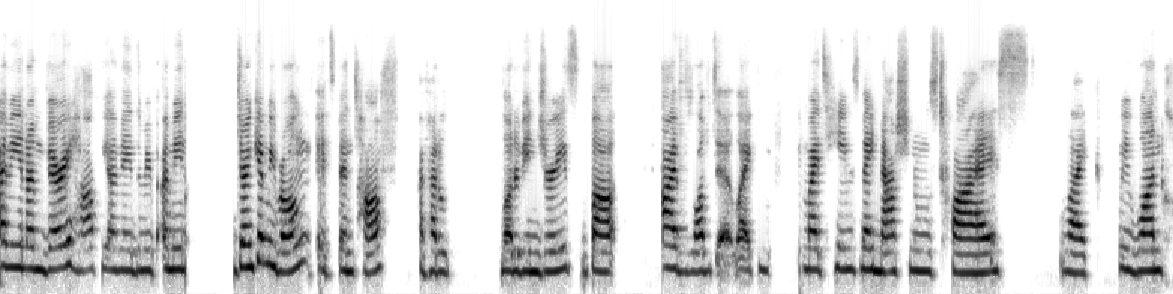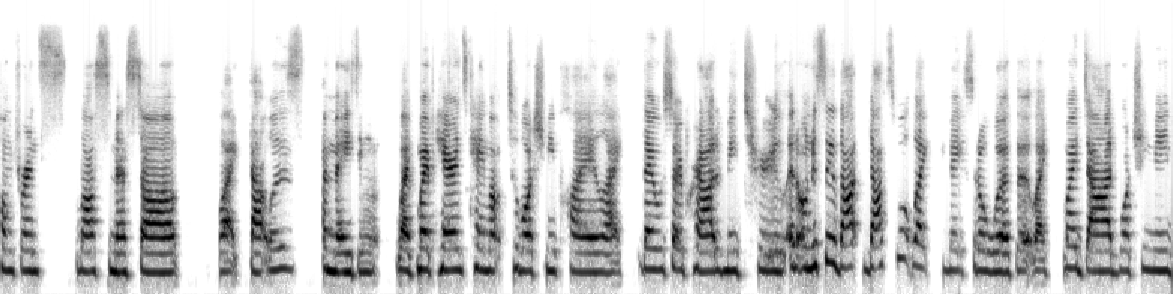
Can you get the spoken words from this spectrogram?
I mean, I'm very happy I made the move. I mean, don't get me wrong, it's been tough. I've had a lot of injuries, but I've loved it. Like my team's made nationals twice. Like we won conference last semester. Like that was amazing. Like my parents came up to watch me play. Like they were so proud of me too. And honestly, that that's what like makes it all worth it. Like my dad watching me,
